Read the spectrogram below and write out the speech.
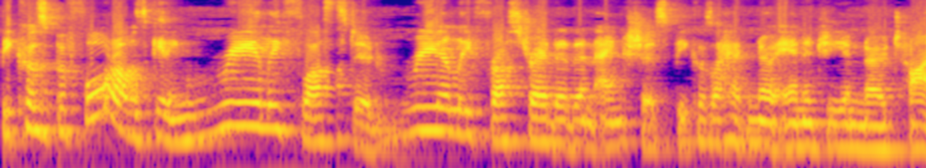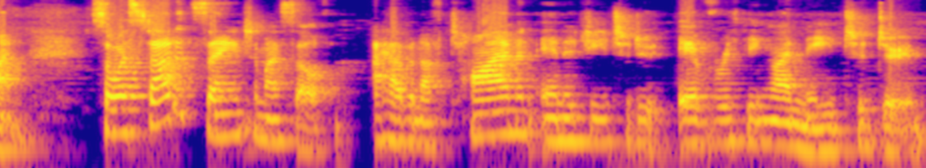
Because before I was getting really flustered, really frustrated and anxious because I had no energy and no time. So I started saying to myself, I have enough time and energy to do everything I need to do.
